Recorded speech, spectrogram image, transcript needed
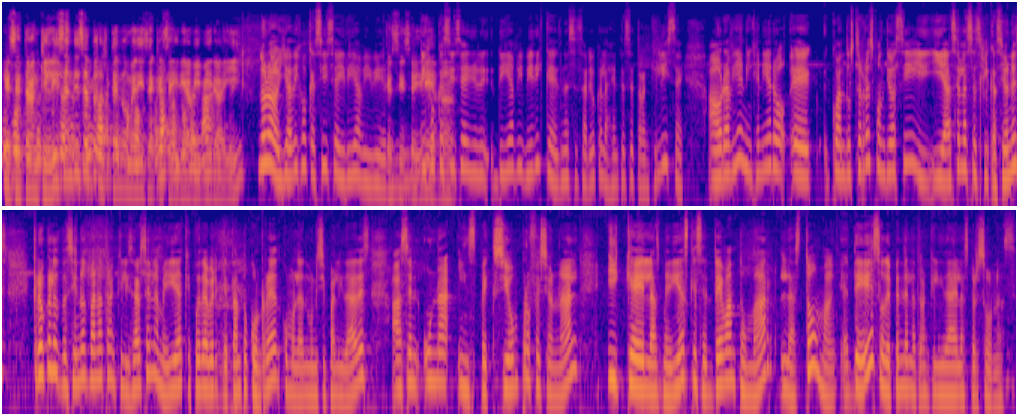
que se tranquilicen, dice, pero usted no me dice que se iría a vivir ahí. No, no, ya dijo que sí se iría a vivir. dijo que sí se iría a vivir y que es necesario que la gente se tranquilice. Ahora bien, ingeniero, eh, cuando usted respondió así y, hace las explicaciones, creo que los vecinos van a tranquilizarse en la medida que puede haber que tanto con Red como las municipalidades hacen una inspección profesional y que las medidas que se deban tomar las toman. De eso depende la tranquilidad de las personas.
